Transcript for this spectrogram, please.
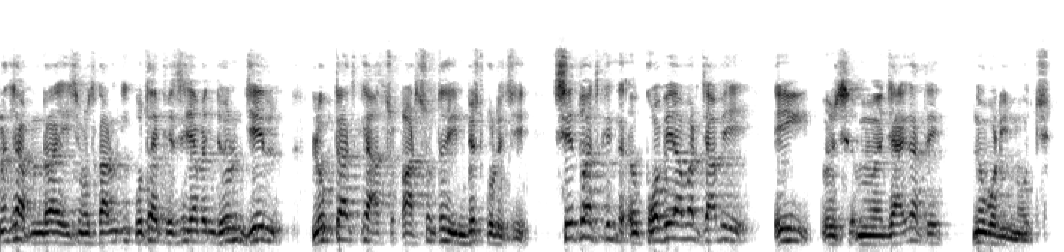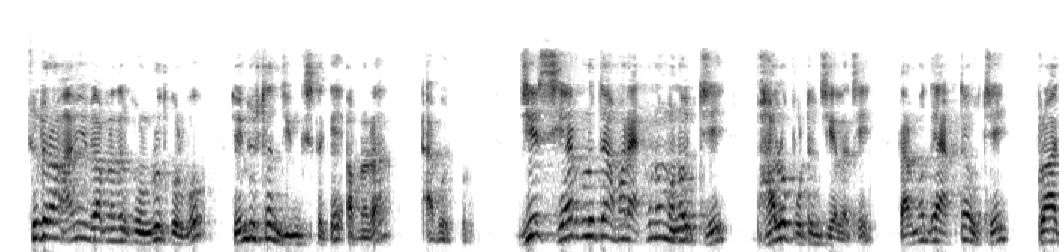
না যে আপনারা এই সমস্ত, কারণ কি কোথায় ফেসে যাবেন? ধরুন যে লোকটা আজকে আটশো, আটশোতে ইনভেস্ট করেছে, সে তো আজকে কবে আবার যাবে এই জায়গাতে? নোবডি নোচ সুতরাং আমি আপনাদেরকে অনুরোধ করব, হিন্দুস্তান জিনিস থেকে আপনারা অ্যাভয়েড করুন। যে শেয়ারগুলোতে আমার এখনও মনে হচ্ছে ভালো পোটেনশিয়াল আছে, তার মধ্যে একটা হচ্ছে প্রাজ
